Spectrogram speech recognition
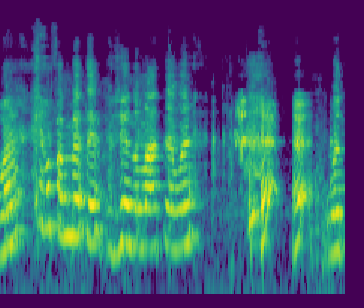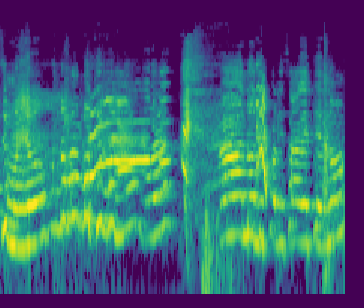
wè. Yon fè mwete jen nou matè wè. Wè ti moun yon. Nou fè boti moun yon wè. An nou di polis arete nou.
